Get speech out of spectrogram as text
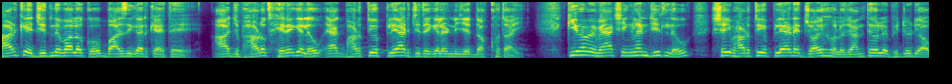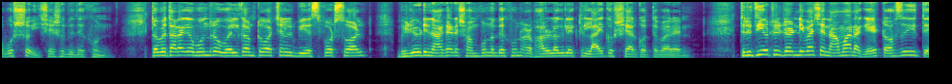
हार के जीतने वालों को बाजीगर कहते हैं। আজ ভারত হেরে গেলেও এক ভারতীয় প্লেয়ার জিতে গেলেন নিজের দক্ষতায়। কীভাবে ম্যাচ ইংল্যান্ড জিতলেও সেই ভারতীয় প্লেয়ারের জয় হলো জানতে হলে ভিডিওটি অবশ্যই শেষ অবধি দেখুন। তবে তার আগে বন্ধুরা welcome to our channel B sports world ভিডিওটি না কেটে সম্পূর্ণ দেখুন আর ভালো লাগলে একটি লাইক ও শেয়ার করতে পারেন। তৃতীয় টি টোয়েন্টি ম্যাচে নামার আগে টসে জিতে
